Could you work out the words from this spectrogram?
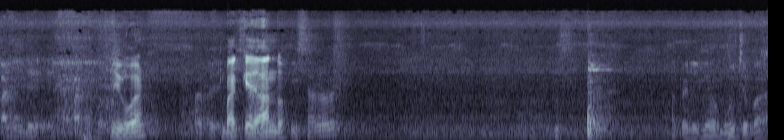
Seguir. Y bueno, va quedando. Pisarlo, pero le quedó mucho para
